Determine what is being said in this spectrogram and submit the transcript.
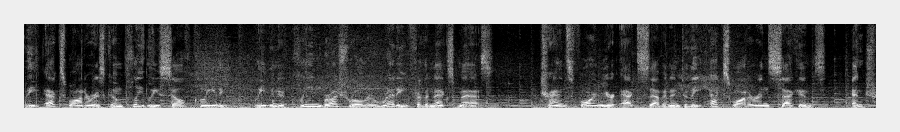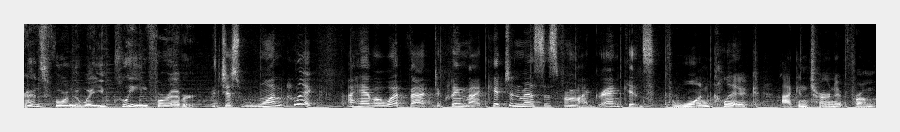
the X water is completely self-cleaning, leaving a clean brush roller ready for the next mess. Transform your X7 into the X-Water in seconds and transform the way you clean forever. With just one click, I have a wet vac to clean my kitchen messes from my grandkids. For one click, I can turn it from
